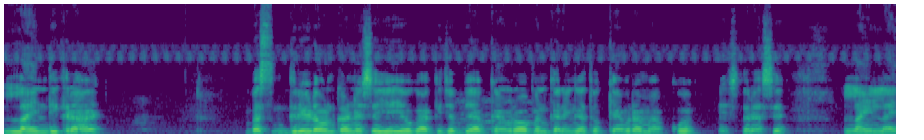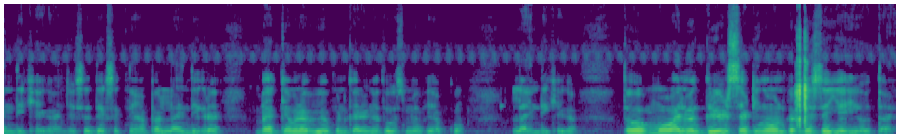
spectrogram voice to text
लाइन दिख रहा है। बस ग्रिड ऑन करने से यही होगा कि जब भी आप कैमरा ओपन करेंगे तो कैमरा में आपको इस तरह से लाइन लाइन दिखेगा। जैसे देख सकते हैं यहाँ पर लाइन दिख रहा है। बैक कैमरा भी ओपन करेंगे तो उसमें भी आपको लाइन दिखेगा। तो मोबाइल में ग्रिड सेटिंग ऑन करने से यही होता है।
